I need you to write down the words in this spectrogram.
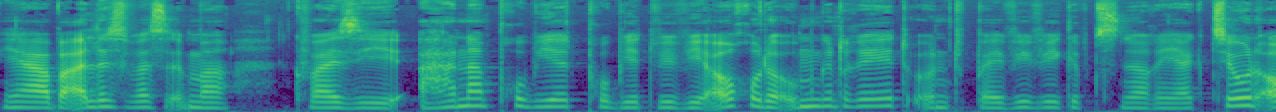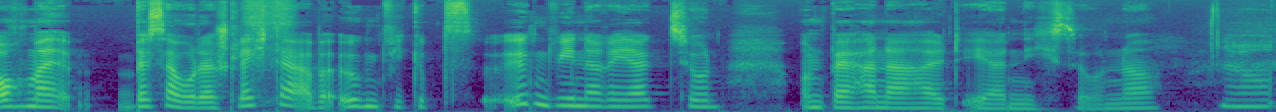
Ja, aber alles, was immer quasi Hannah probiert, probiert Vivi auch oder umgedreht. Und bei Vivi gibt es eine Reaktion, auch mal besser oder schlechter, aber irgendwie gibt es irgendwie eine Reaktion. Und bei Hannah halt eher nicht so, ne? Ja.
